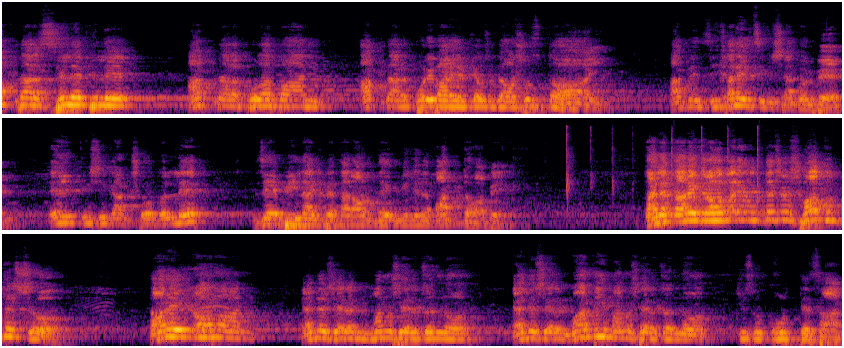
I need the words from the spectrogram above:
আপনার ছেলে পিলে আপনার পোলাপান, আপনার পরিবারের কেউ যদি অসুস্থ হয়, আপনি যেখানেই চিকিৎসা করবেন, এই কৃষি কার্ড শো করলে যে বিল আসবে তার অর্ধেক বিল বাধ্য হবে। তাহলে তারেক রহমানের উদ্দেশ্য সৎ উদ্দেশ্য। তারেক রহমান এদেশের মানুষের জন্য, এদেশের মাটি মানুষের জন্য কিছু করতে চান।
